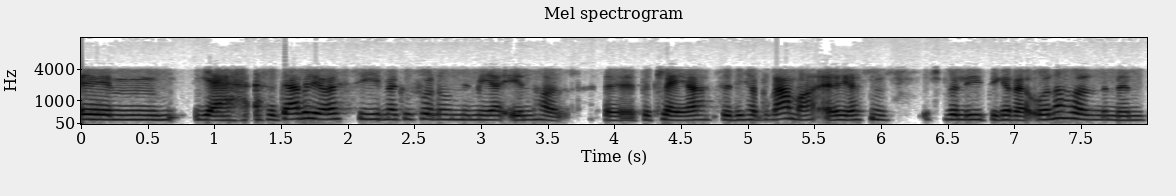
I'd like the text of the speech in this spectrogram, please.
Øhm, ja, altså der vil jeg også sige, at man kunne få noget med mere indhold. Øh, beklager til de her programmer. Øh, jeg synes selvfølgelig, det kan være underholdende, men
